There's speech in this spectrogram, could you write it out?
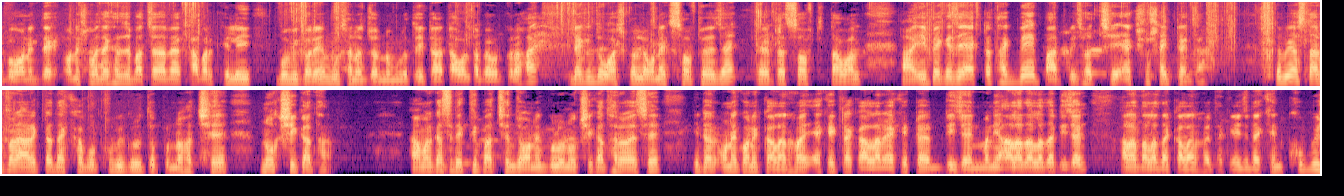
এবং অনেক অনেক সময় দেখা যায় বাচ্চারা খাবার খেলেই বমি করে মুছানোর জন্য, মূলত এই টাওয়ালটা ব্যবহার করা হয়। এটা কিন্তু ওয়াশ করলে অনেক সফট হয়ে যায়, এটা সফট টাওয়াল। এই প্যাকেজে একটা থাকবে পার পিস হচ্ছে একশো ষাট টাকা। তবে তারপরে আরেকটা দেখাবো, খুবই গুরুত্বপূর্ণ হচ্ছে নকশি কাঁথা। আমার কাছে দেখতে পাচ্ছেন যে অনেকগুলো নকশি কাঁথা রয়েছে। এটার অনেক অনেক কালার হয়। এক একটা কালার, এক একটা ডিজাইন মানে আলাদা আলাদা ডিজাইন, আলাদা আলাদা কালার হয়ে থাকে। এই যে দেখেন, খুবই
